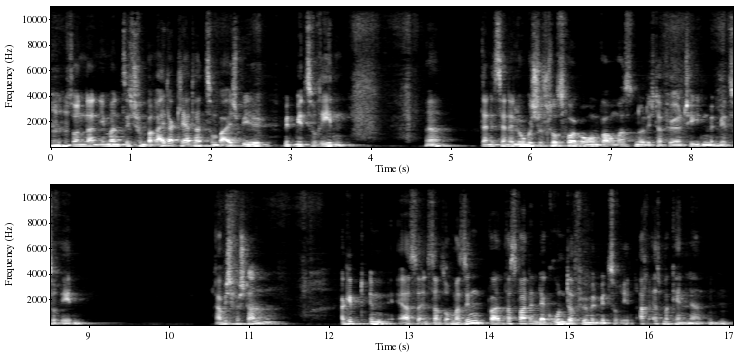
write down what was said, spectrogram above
mhm. sondern jemand sich schon bereit erklärt hat, zum Beispiel mit mir zu reden, ja, dann ist ja eine logische Schlussfolgerung, warum hast du dich dafür entschieden, mit mir zu reden? Habe ich verstanden? Ergibt in erster Instanz auch mal Sinn. Was war denn der Grund dafür, mit mir zu reden? Ach, erstmal kennenlernen. Mhm.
